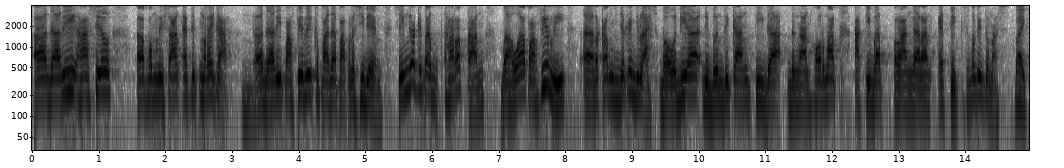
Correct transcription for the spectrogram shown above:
uh, dari hasil uh, pemeriksaan etik mereka hmm. uh, dari Pak Firly kepada Pak Presiden sehingga kita harapkan bahwa Pak Firly uh, rekam jejaknya jelas bahwa dia diberhentikan tidak dengan hormat akibat pelanggaran etik seperti itu Mas. Baik.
